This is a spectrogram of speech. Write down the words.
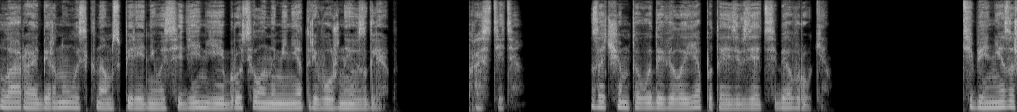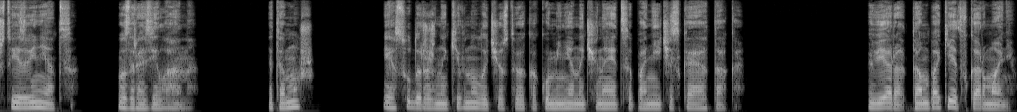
Лара обернулась к нам с переднего сиденья и бросила на меня тревожный взгляд. «Простите». Зачем-то выдавила я, пытаясь взять себя в руки. «Тебе не за что извиняться», — возразила она. «Это муж?» Я судорожно кивнула, чувствуя, как у меня начинается паническая атака. «Вера, там пакет в кармане»,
